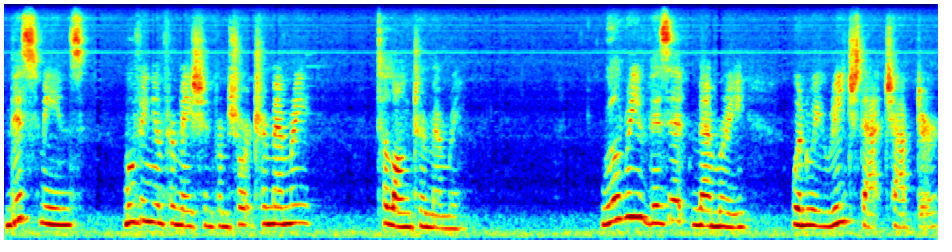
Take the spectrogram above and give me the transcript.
This means moving information from short-term memory to long-term memory. We'll revisit memory when we reach that chapter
